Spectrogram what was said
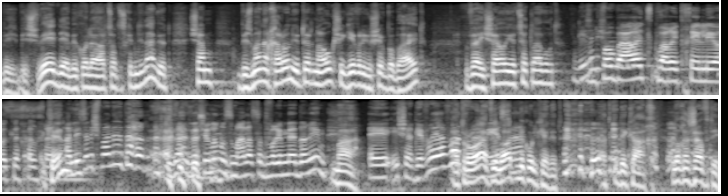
ב- בשוודיה, בכל הארצות הסקנדינביות, שם בזמן האחרון יותר נהוג שגבר יושב בבית והאישה יוצאת לעבוד. לי זה נשמע פה בארץ כבר התחיל להיות לחלחל. כן? לי זה נשמע נהדר. זה השאיר לנו זמן לעשות דברים נהדרים. מה? אה, שהגבר יעבוד. את רואה, ואני אפילו את מקולקלת, עד כדי כך. לא חשבתי.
